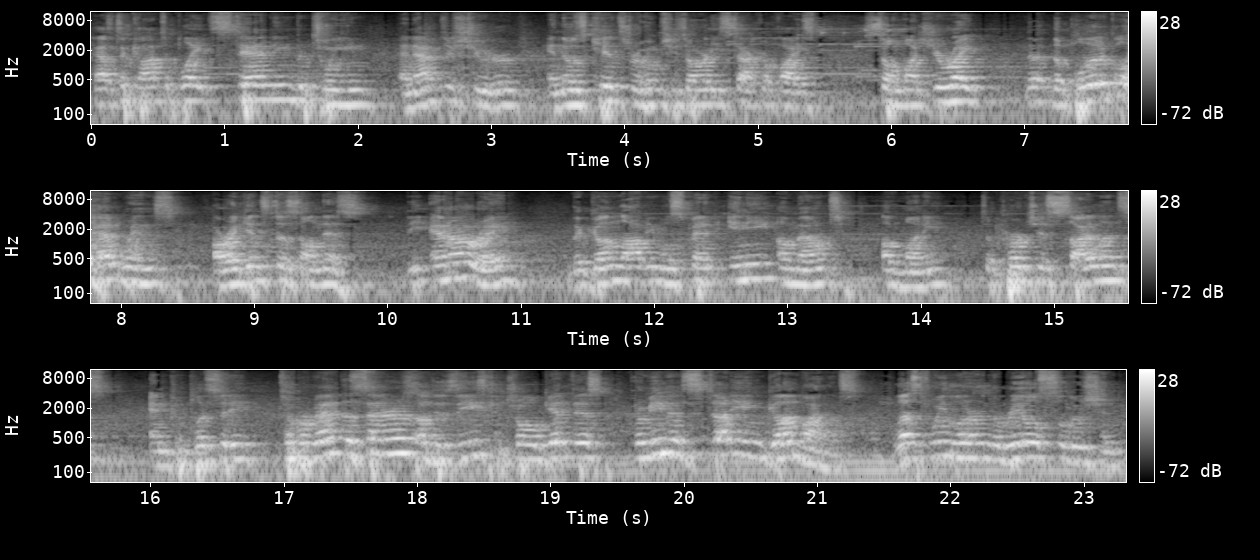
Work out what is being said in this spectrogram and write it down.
has to contemplate standing between an active shooter and those kids for whom she's already sacrificed so much. You're right, the, the political headwinds are against us on this. The NRA, the gun lobby, will spend any amount of money to purchase silence and complicity to prevent the Centers of Disease Control, get this, from even studying gun violence, lest we learn the real solution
